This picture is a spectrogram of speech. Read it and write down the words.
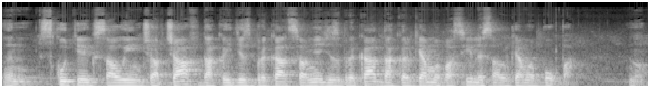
în scutiec sau e în cearceaf, dacă e dezbrăcat sau nu e dezbrăcat, dacă îl cheamă Vasile sau îl cheamă Popa. Nu.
